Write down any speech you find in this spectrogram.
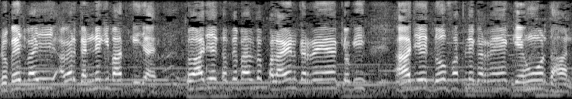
रुपेश भाई अगर गन्ने की बात की जाए तो आज ये सबसे पहले तो पलायन कर रहे हैं क्योंकि आज ये दो फ़सलें कर रहे हैं गेहूँ और धान।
